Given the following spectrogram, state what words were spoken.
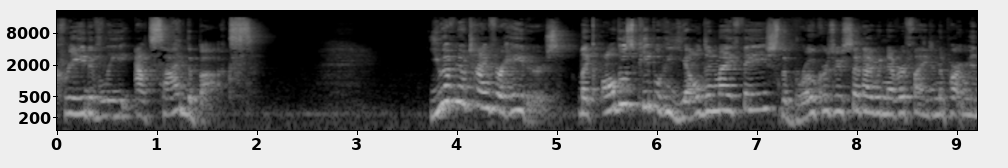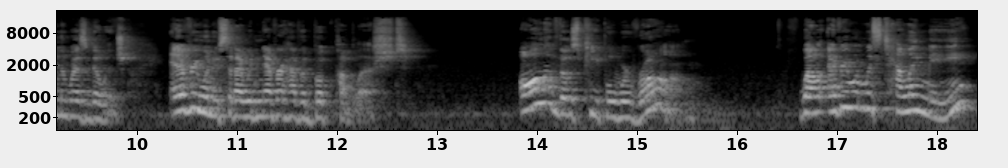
creatively outside the box. You have no time for haters. Like all those people who yelled in my face, the brokers who said I would never find an apartment in the West Village, everyone who said I would never have a book published all of those people were wrong. While everyone was telling me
